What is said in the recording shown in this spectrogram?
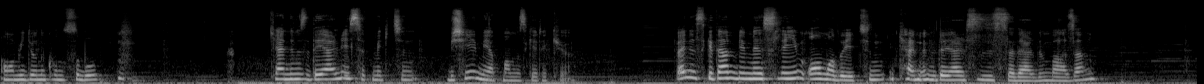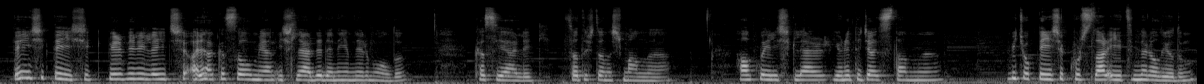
Ama videonun konusu bu. kendimizi değerli hissetmek için bir şey mi yapmamız gerekiyor? Ben eskiden bir mesleğim olmadığı için kendimi değersiz hissederdim bazen. Değişik değişik, birbiriyle hiç alakası olmayan işlerde deneyimlerim oldu. Kasiyerlik, satış danışmanlığı, halkla ilişkiler, yönetici asistanlığı, birçok değişik kurslar, eğitimler alıyordum.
